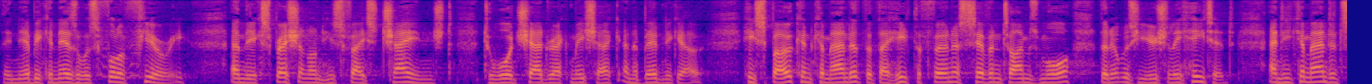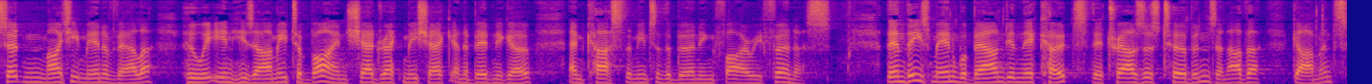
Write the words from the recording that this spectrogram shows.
Then Nebuchadnezzar was full of fury and the expression on his face changed toward Shadrach, Meshach, and Abednego. He spoke and commanded that they heat the furnace seven times more than it was usually heated. And he commanded certain mighty men of valor who were in his army to bind Shadrach, Meshach, and Abednego and cast them into the burning fiery furnace. Then these men were bound in their coats, their trousers, turbans, and other garments,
